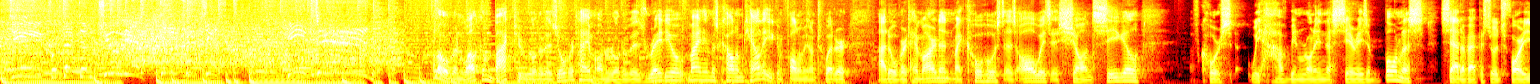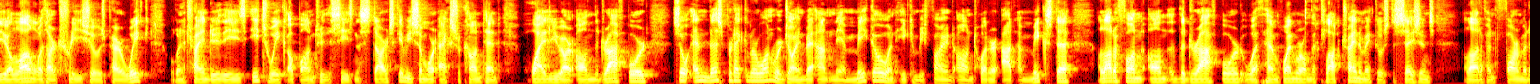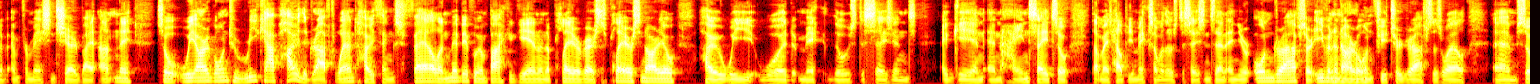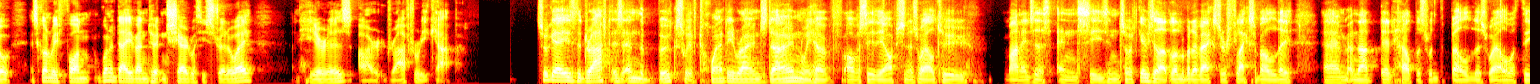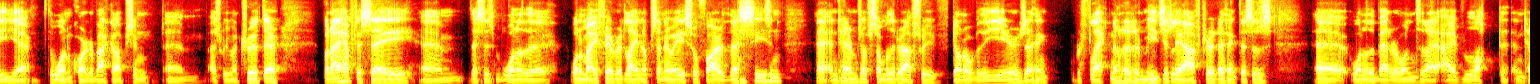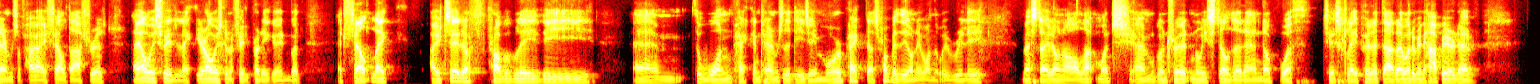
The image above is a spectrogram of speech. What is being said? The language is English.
for Beckham Jr. Hello, everyone. Welcome back to RotoViz Overtime on RotoViz Radio. My name is Colm Kelly. You can follow me on Twitter at Overtime Ireland. My co-host, as always, is Shawn Siegele. Of course, we have been running this series, a bonus set of episodes for you, along with our three shows per week. We're going to try and do these each week up onto the season starts, give you some more extra content while you are on the draft board. So, in this particular one, we're joined by Anthony Amico, and he can be found on Twitter at Amicsta. A lot of fun on the draft board with him when we're on the clock, trying to make those decisions a lot of informative information shared by Anthony. So we are going to recap how the draft went, how things fell, and maybe if we went back again in a player versus player scenario, how we would make those decisions again in hindsight. So that might help you make some of those decisions then in your own drafts or even in our own future drafts as well. Um, so it's going to be fun. I'm going to dive into it and share it with you straight away. And here is our draft recap. So, guys, the draft is in the books. We have 20 rounds down. We have obviously the option as well to manage this in season. So, it gives you that little bit of extra flexibility. Um, and that did help us with the build as well with the uh, the one quarterback option um, as we went through it there. But I have to say, um, this is one of the one of my favorite lineups anyway so far this season. Uh, in terms of some of the drafts we've done over the years, I think reflecting on it immediately after it, I think this is uh, one of the better ones that I, I've looked in terms of how I felt after it. I always feel like you're always going to feel pretty good, but it felt like outside of probably the um, the one pick in terms of the DJ Moore pick, that's probably the only one that we really missed out on all that much um, going through it, and we still did end up with Chase Claypool at that. I would have been happier to have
